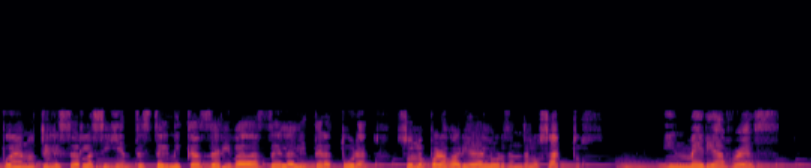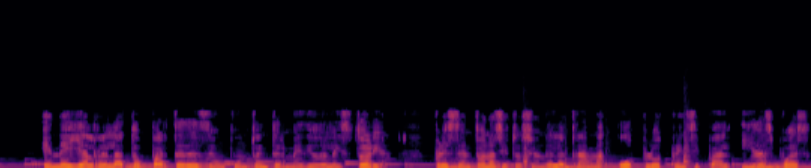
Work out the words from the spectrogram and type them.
pueden utilizar las siguientes técnicas derivadas de la literatura solo para variar el orden de los actos. In media res, en ella el relato parte desde un punto intermedio de la historia, presenta una situación de la trama o plot principal y después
